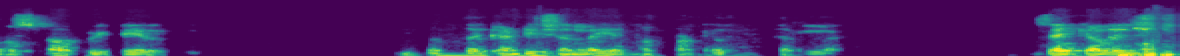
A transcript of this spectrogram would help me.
ஒர்ஸ்டா போயிட்டே இருக்கு. இப்போ இந்த கண்டிஷன்ல என்ன பண்றதுன்னு தெரியல. சைக்காலஜிஸ்ட்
